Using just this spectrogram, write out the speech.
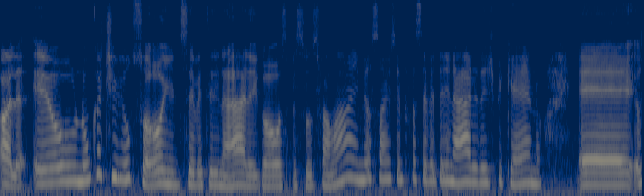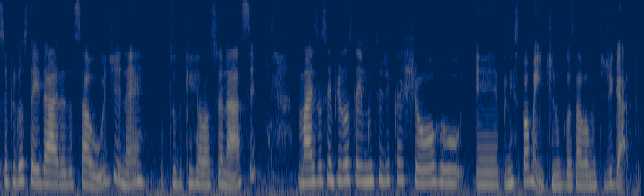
Olha, eu nunca tive um sonho de ser veterinária, igual as pessoas falam, ai, meu sonho sempre foi ser veterinária desde pequeno. É, eu sempre gostei da área da saúde, né? Tudo que relacionasse. Mas eu sempre gostei muito de cachorro, é, principalmente, não gostava muito de gato.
